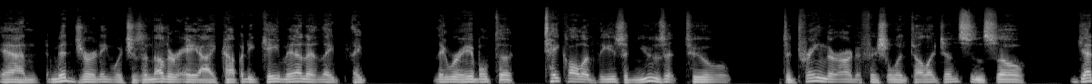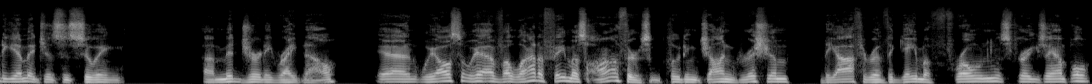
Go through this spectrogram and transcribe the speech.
And Midjourney, which is another AI company, came in and they they they were able to take all of these and use it to to train their artificial intelligence. And so Getty Images is suing uh, Midjourney right now. And we also have a lot of famous authors, including John Grisham, the author of the Game of Thrones, for example.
